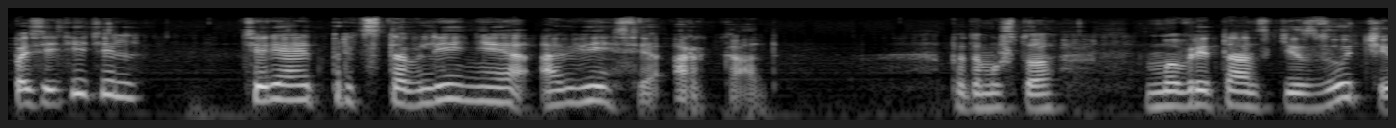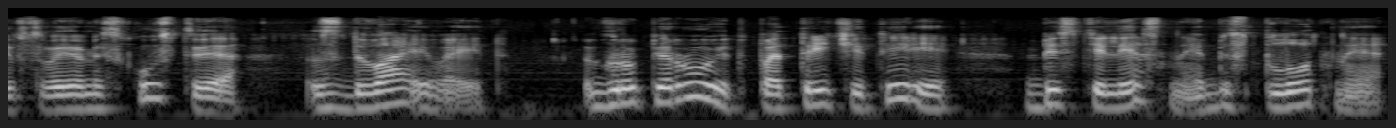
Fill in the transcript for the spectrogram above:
посетитель теряет представление о весе аркад, потому что мавританский зодчий в своем искусстве сдваивает, группирует по 3-4 бестелесные, бесплотные,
